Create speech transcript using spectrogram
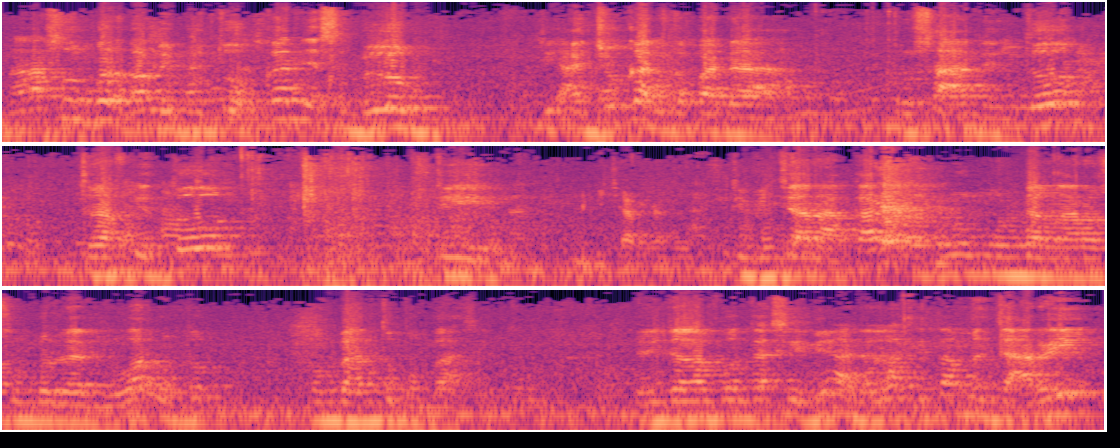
narasumber kalau dibutuhkan ya sebelum diajukan kepada perusahaan itu draft itu di dibicarakan dibicarakan perlu mengundang narasumber dari luar untuk membantu membahas itu. Jadi dalam konteks ini adalah kita mencari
